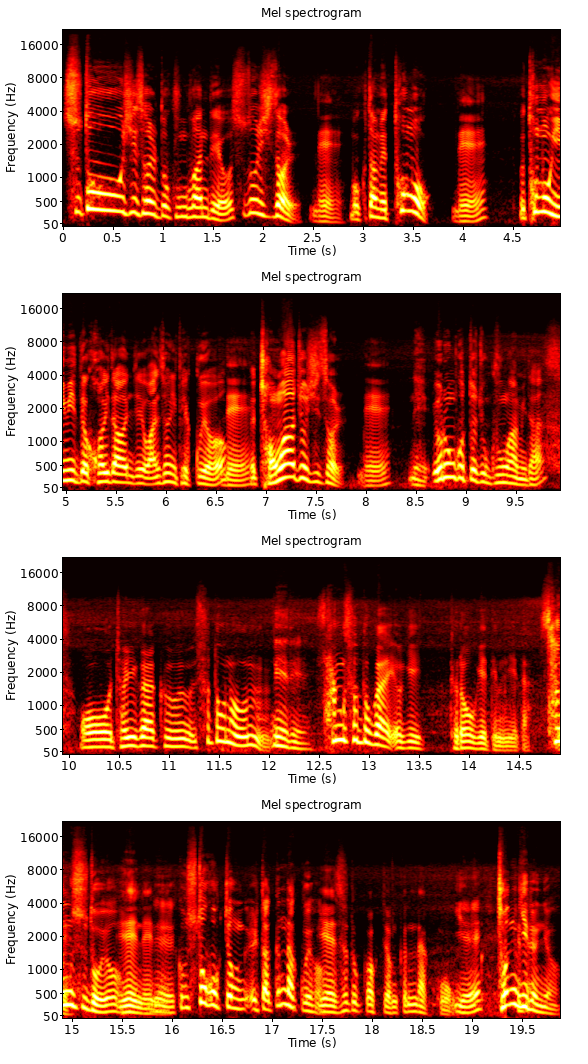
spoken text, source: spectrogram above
수도 시설도 궁금한데요. 수도 시설. 네, 뭐 그다음에 토목. 네, 토목 이미 다 거의 다 이제 완성이 됐고요. 네. 정화조 시설. 네. 네. 이런 것도 좀 궁금합니다. 어, 저희가 그 수도는 네, 네. 상수도가 여기 들어오게 됩니다. 상수도요. 예, 네, 네. 그럼 수도 걱정 일단 끝났고요. 예, 수도 걱정 끝났고 예. 전기는요?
